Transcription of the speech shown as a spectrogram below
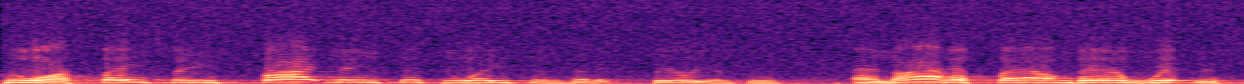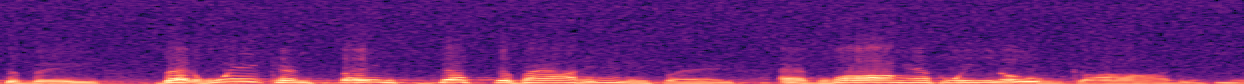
who are facing frightening situations and experiences. And I have found their witness to be that we can face just about anything as long as we know God is near.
